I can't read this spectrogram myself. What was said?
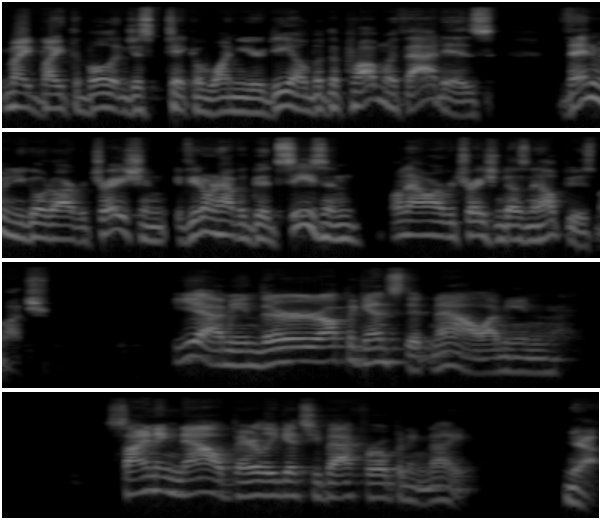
You might bite the bullet and just take a one year deal. But the problem with that is then when you go to arbitration, if you don't have a good season, well, now arbitration doesn't help you as much. Yeah, I mean they're up against it now. I mean, signing now barely gets you back for opening night. Yeah.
